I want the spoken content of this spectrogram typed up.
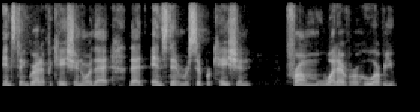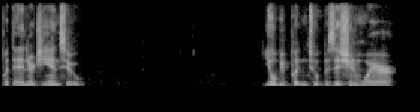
instant gratification or that that instant reciprocation from whatever whoever you put that energy into you'll be put into a position where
